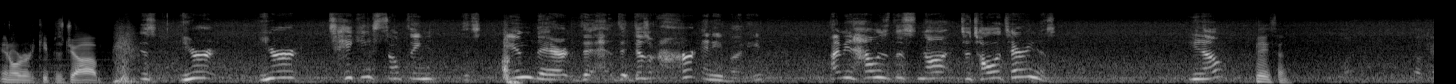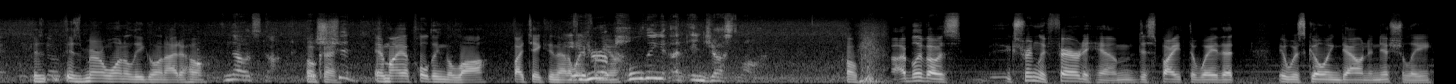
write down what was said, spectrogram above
in order to keep his job. is you're you're taking something that's in there that that doesn't hurt anybody. I mean, how is this not totalitarianism? You know? Nathan, Okay. is, is marijuana legal in Idaho? no, it's not. It Okay. should be. Am I upholding the law by taking that away from You're from you? upholding an unjust law. Okay. I believe I was extremely fair to him, despite the way that it was going down initially.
